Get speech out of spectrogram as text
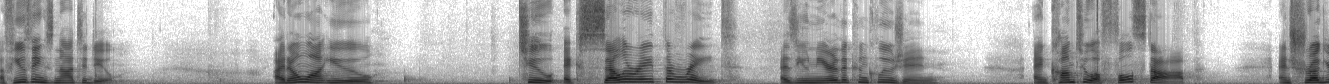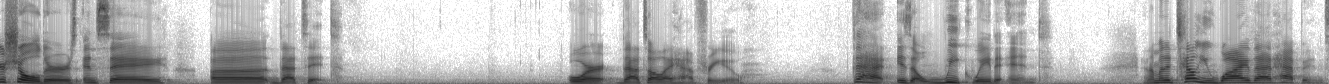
A few things not to do. I don't want you to accelerate the rate as you near the conclusion and come to a full stop and shrug your shoulders and say, uh, that's it. Or that's all I have for you. That is a weak way to end. And I'm going to tell you why that happens.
